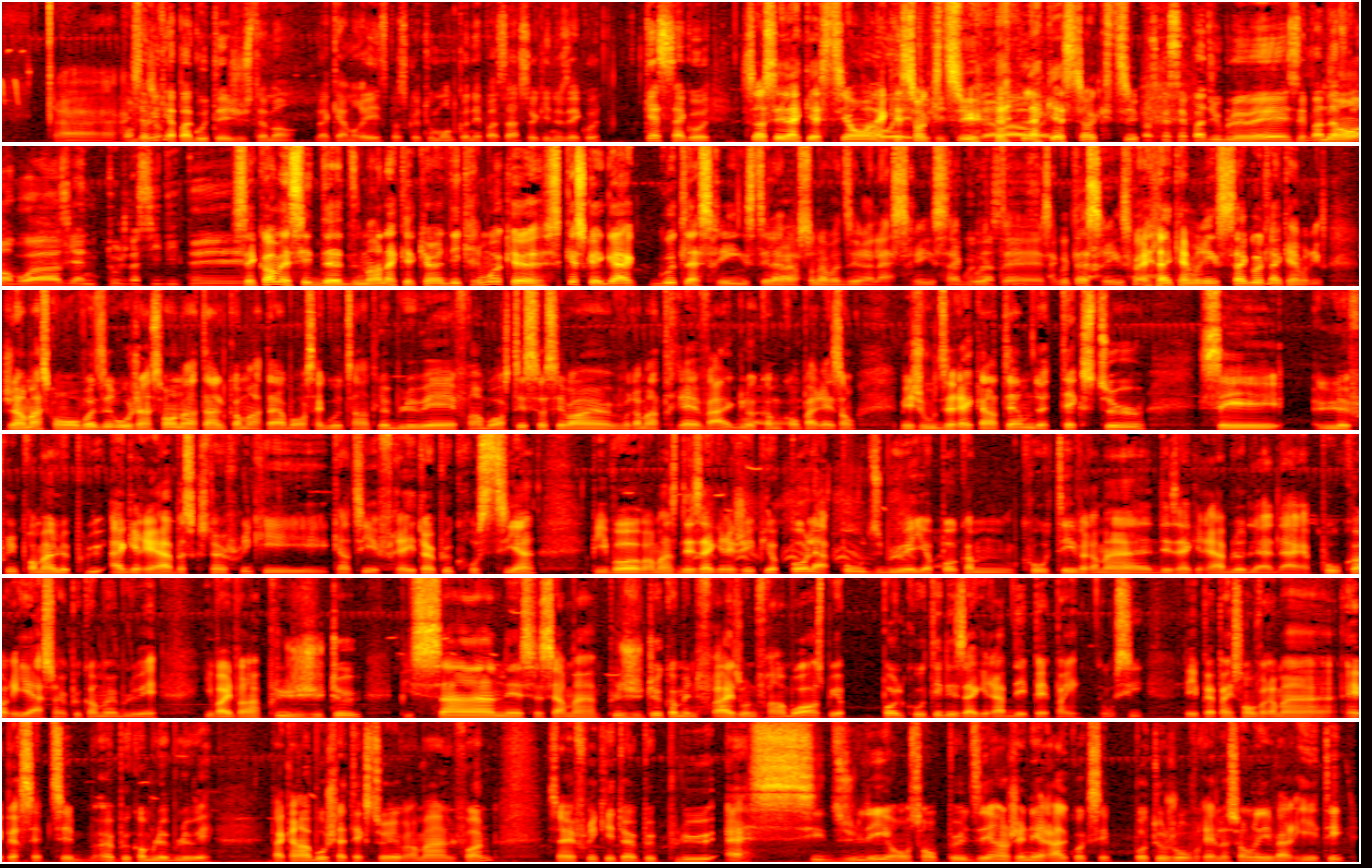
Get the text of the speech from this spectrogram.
Euh, Pour c'est celui qui n'a pas goûté justement la camerise, parce que tout le monde ne connaît pas ça, ceux qui nous écoutent, qu'est-ce que ça goûte? Ça, c'est la question, Ah la oui, question qui tue. là, ouais, la question qui tue. Parce que c'est pas du bleuet, c'est pas de la framboise, il y a une touche d'acidité. C'est comme essayer de demander à quelqu'un, décris-moi que, qu'est-ce que gars goûte la cerise? Tu sais, la Ouais. personne, elle va dire la cerise, ça, Ça goûte goûte, la cerise. euh, ça goûte la cerise. Ben, la camerise, ça goûte la camerise. Généralement, ce qu'on va dire aux gens, si on entend le commentaire, bon, ça goûte entre le bleuet, framboise, tu sais, ça, c'est vraiment, vraiment très vague là, Ouais, comme ouais. comparaison. Mais je vous dirais qu'en termes de texture, c'est le fruit probablement le plus agréable parce que c'est un fruit qui, quand il est frais, est un peu croustillant. Puis il va vraiment se désagréger. Puis il n'y a pas la peau du bleuet. Il n'y a pas comme côté vraiment euh, désagréable de, la, de la peau coriace, un peu comme un bleuet. Il va être vraiment plus juteux, puis sans nécessairement plus juteux comme une fraise ou une framboise. Puis il n'y a pas le côté désagréable des pépins aussi. Les pépins sont vraiment imperceptibles, un peu comme le bleuet. Fait qu'en bouche, la texture est vraiment le fun. C'est un fruit qui est un peu plus acidulé, on, peut dire en général, quoique c'est pas toujours vrai là, selon les variétés.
